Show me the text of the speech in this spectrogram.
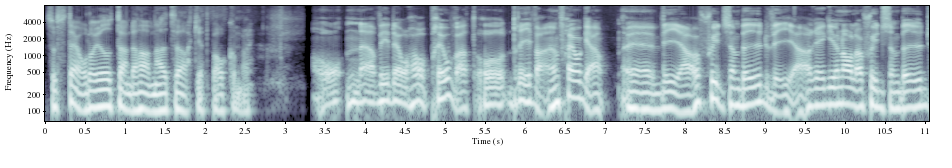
så står du utan det här nätverket bakom dig. Och när vi då har provat att driva en fråga Eh, via skyddsombud, via regionala skyddsombud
